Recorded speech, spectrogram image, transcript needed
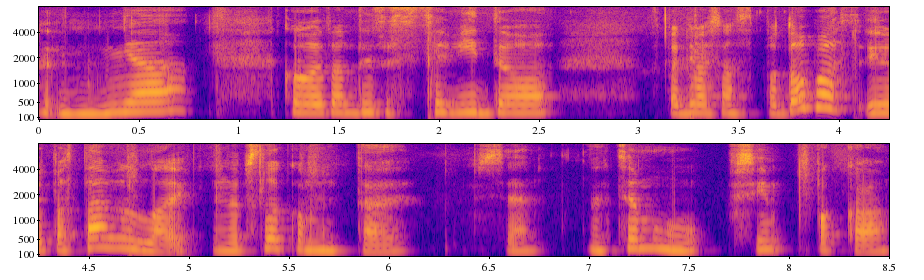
дня, коли там дивитесь це відео. Сподіваюся, вам сподобалось і ви поставили лайк і написали коментар. Все. На цьому всім пока.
